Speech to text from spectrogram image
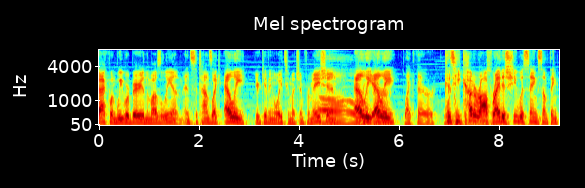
back when we were buried in the mausoleum and citan's like ellie you're giving away too much information. Oh, ellie like ellie. like they're because he cut her off right as she was saying something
